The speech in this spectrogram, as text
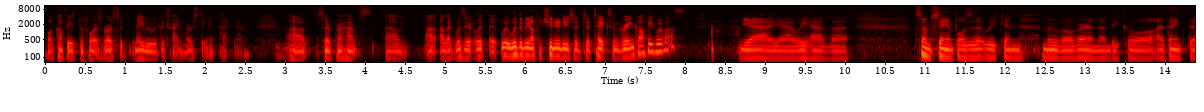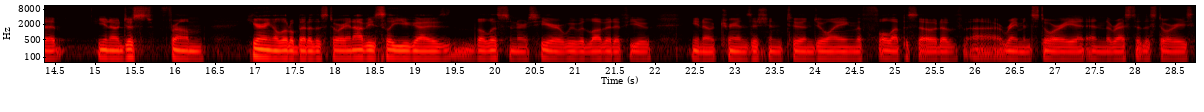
what coffee is before it's roasted. Maybe we could try roasting it. I don't know. Uh, so perhaps, um, Alec, was there would, would there be an opportunity to, to take some green coffee with us? Yeah, yeah, we have uh, some samples that we can move over, and that'd be cool. I think that you know, just from hearing a little bit of the story, and obviously you guys, the listeners here, we would love it if you, you know, transition to enjoying the full episode of uh, Raymond's story and, and the rest of the stories.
